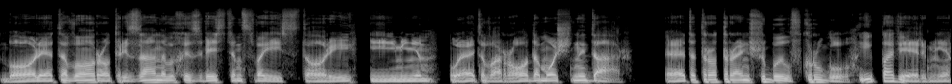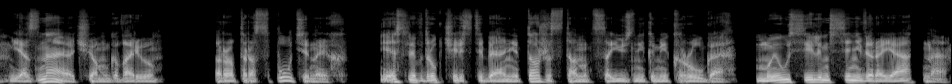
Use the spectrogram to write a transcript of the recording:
Более того, род Рязановых известен своей историей и именем. У этого рода мощный дар. Этот род раньше был в кругу, и поверь мне, я знаю, о чем говорю. Род Распутиных. Если вдруг через тебя они тоже станут союзниками круга, мы усилимся невероятно.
